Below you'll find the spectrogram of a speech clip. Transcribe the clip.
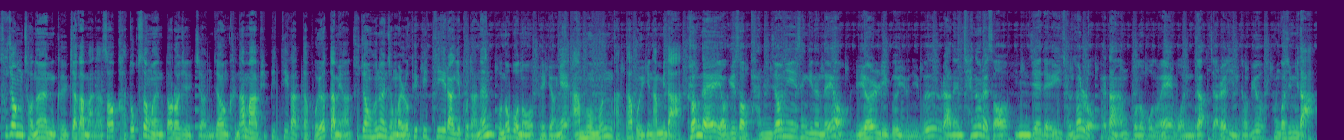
수정 전은 글자가 많아서 가독성은 떨어질지언정 그나마 PPT 같아 보였다면 수정 후는 정말로 PPT라기보다는 보노보노 배경의 암호문 같아 보이긴 합니다. 그런데 여기서 반전이 생기는데요. 리얼 리브 유니브라는 채널 채널에서 인제대의 전설로 해당 보노보노의 원작자를 인터뷰한 것입니다.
